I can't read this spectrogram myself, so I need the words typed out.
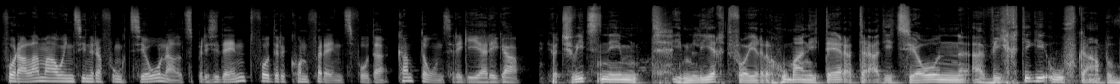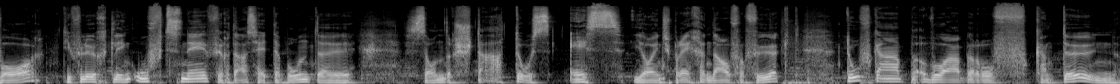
vor allem auch in seiner Funktion als Präsident der Konferenz der Kantonsregierungen. Ja, die Schweiz nimmt im Licht von ihrer humanitären Tradition eine wichtige Aufgabe wahr, die Flüchtlinge aufzunehmen. Für das hat der Bund einen Sonderstatus S ja entsprechend auch verfügt. Die Aufgabe, die aber auf Kantone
